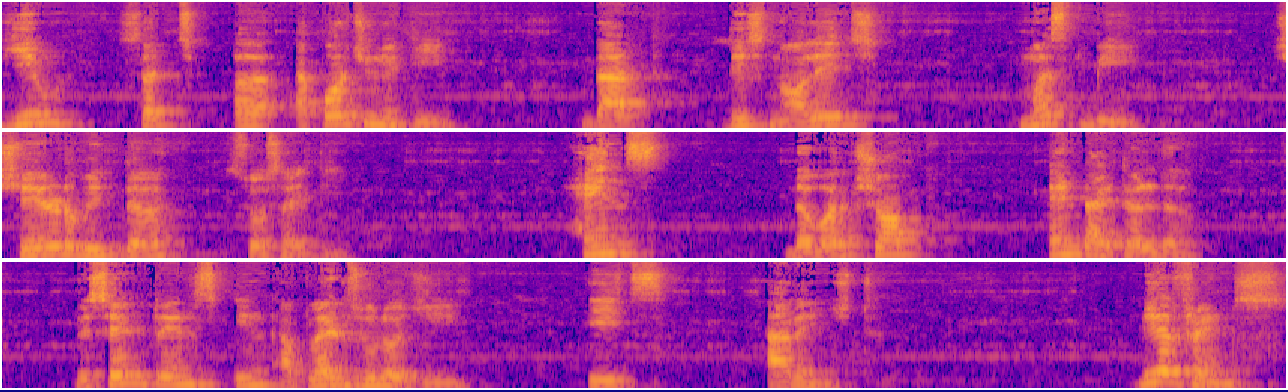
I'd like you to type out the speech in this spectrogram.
give such a opportunity that this knowledge must be shared with the society. Hence the workshop entitled Recent Trends in Applied Zoology is arranged. Dear friends,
